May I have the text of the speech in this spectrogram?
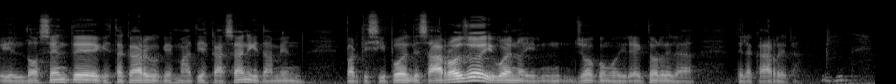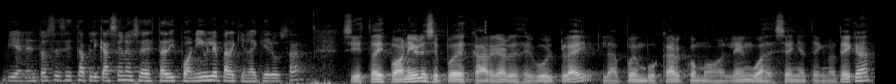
y, el docente que está a cargo, que es Matías Casani, que también participó del desarrollo, y bueno, y yo como director de la, de la carrera. Bien, entonces esta aplicación o sea, está disponible para quien la quiera usar. Sí, está disponible, se puede descargar desde Google Play, la pueden buscar como Lenguas de Seña Tecnoteca,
